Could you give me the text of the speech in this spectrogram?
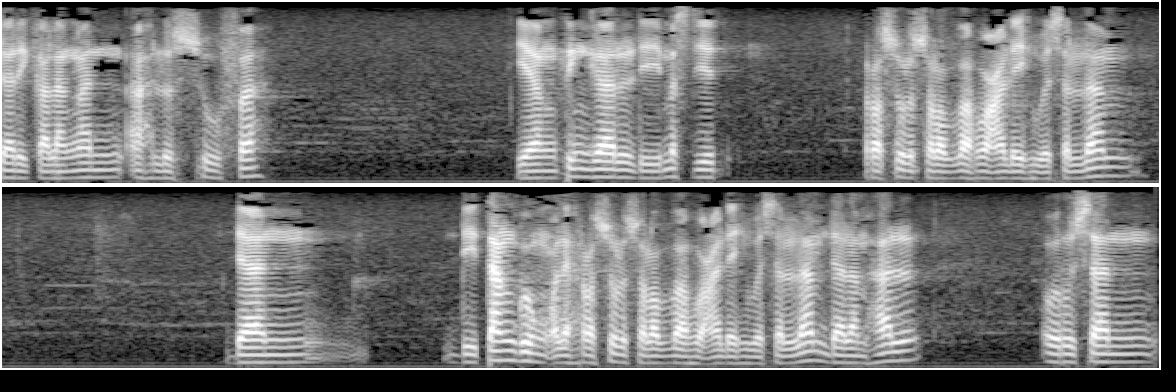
dari kalangan ahlus sufah yang tinggal di masjid Rasul Shallallahu Alaihi Wasallam dan ditanggung oleh Rasul Shallallahu Alaihi Wasallam dalam hal urusan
